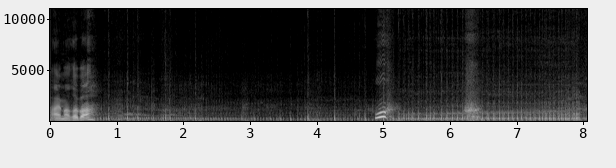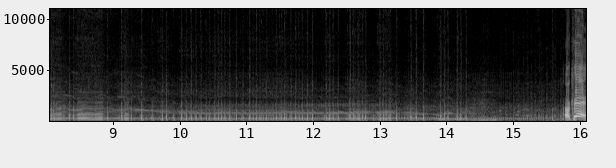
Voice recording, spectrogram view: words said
Einmal rüber. Uh. Okay.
